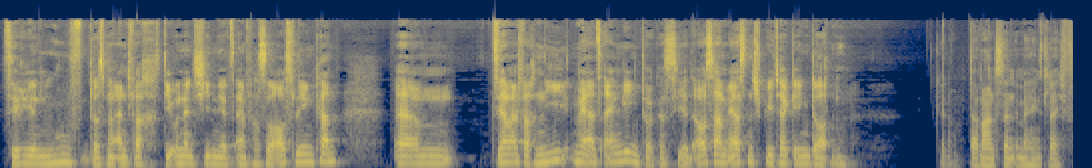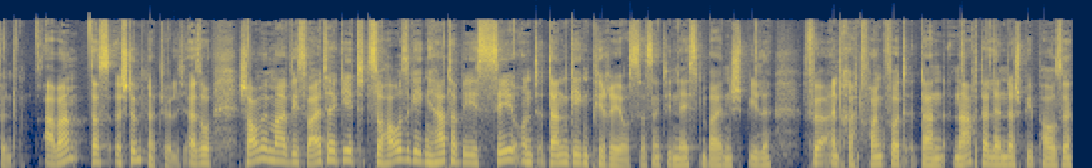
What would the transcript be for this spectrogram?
Serien-Move, dass man einfach die Unentschieden jetzt einfach so auslegen kann. Ähm, sie haben einfach nie mehr als ein Gegentor kassiert, außer am ersten Spieltag gegen Dortmund. Genau, da waren es dann immerhin gleich fünf. Aber das äh, stimmt natürlich. Also schauen wir mal, wie es weitergeht. Zu Hause gegen Hertha BSC und dann gegen Piräus. Das sind die nächsten beiden Spiele für Eintracht Frankfurt. Dann nach der Länderspielpause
